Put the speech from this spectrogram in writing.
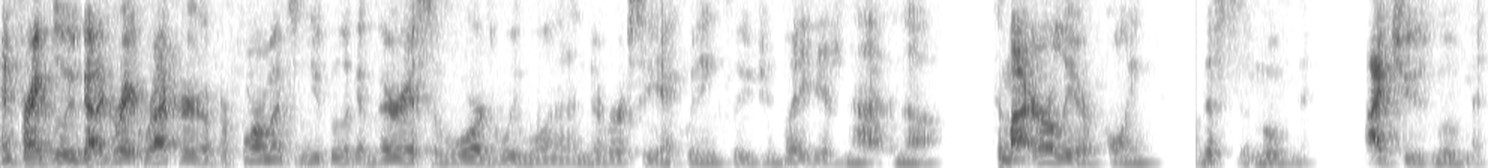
And frankly, we've got a great record of performance, and you can look at various awards we won on diversity, equity, inclusion, but it is not enough. To my earlier point, this is a movement. I choose movement.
